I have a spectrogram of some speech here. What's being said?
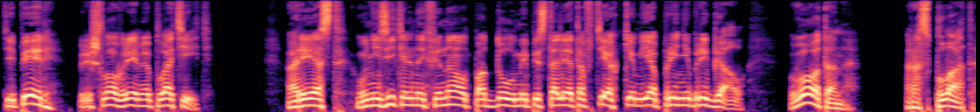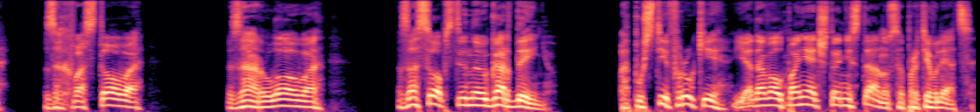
Теперь пришло время платить. Арест, унизительный финал под дулами пистолетов тех, кем я пренебрегал. Вот она, расплата. За Хвостова, за Орлова, за собственную гордыню. Опустив руки, я давал понять, что не стану сопротивляться.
